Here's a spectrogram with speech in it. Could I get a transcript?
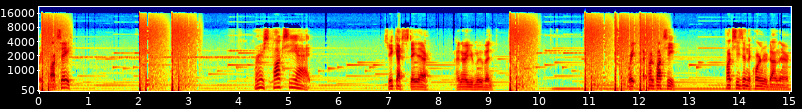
Wait, Foxy? Where's Foxy at? Chica, stay there. I know you're moving. Wait, I found Foxy. Foxy's in the corner down there.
